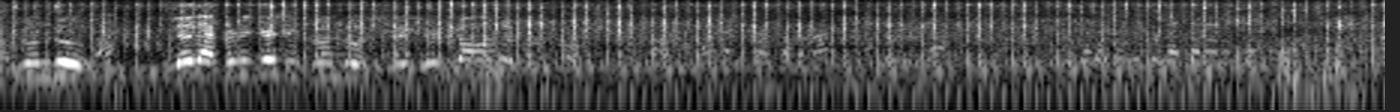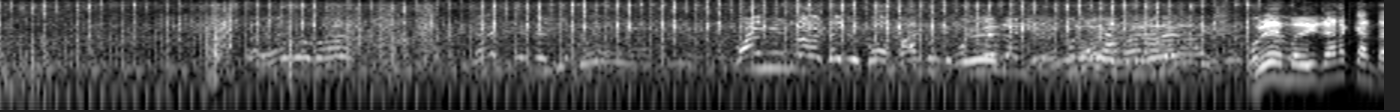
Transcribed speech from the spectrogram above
ఇట్లుండు. లేదు అక్కడి నుంచే ఇట్లుండు. ఎటు కావాలో మరి ఇటు వెనక్కంట.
